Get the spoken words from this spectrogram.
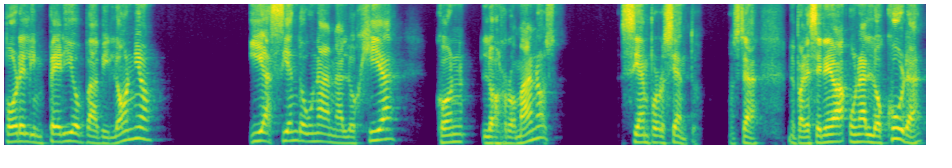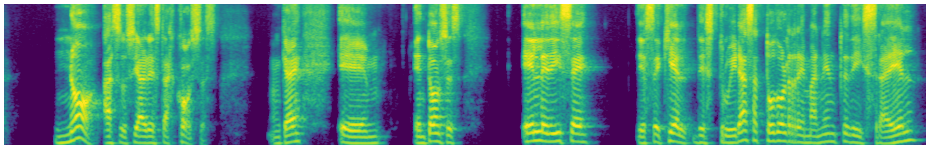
por el imperio babilonio y haciendo una analogía con los romanos, 100%. O sea, me parecería una locura no asociar estas cosas. ¿Ok? Em, entonces, él le dice, Ezequiel, destruirás a todo el remanente de Israel,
